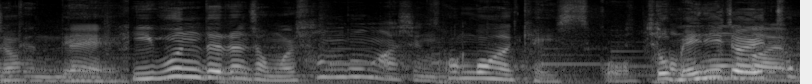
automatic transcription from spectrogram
생각이 거죠. 드는데 네. 이분들은 정말 성공하신 거. 성공한 케이스고 또 전문가의 매니저의 말을.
